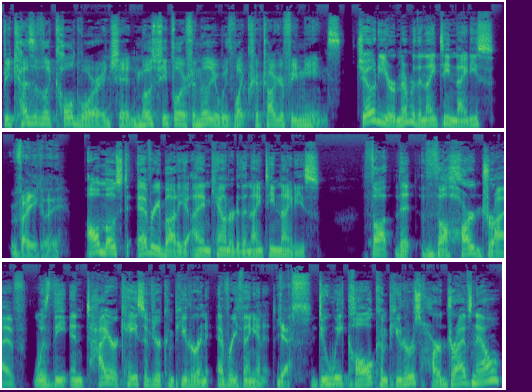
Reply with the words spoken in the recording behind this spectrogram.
Because of the Cold War and shit, most people are familiar with what cryptography means. Joe, do you remember the 1990s? Vaguely. Almost everybody I encountered in the 1990s thought that the hard drive was the entire case of your computer and everything in it. Yes. Do we call computers hard drives now?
